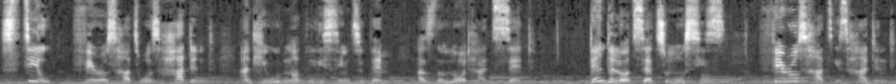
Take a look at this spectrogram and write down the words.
Still, Pharaoh's heart was hardened, and he would not listen to them as the Lord had said. Then the Lord said to Moses, Pharaoh's heart is hardened.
